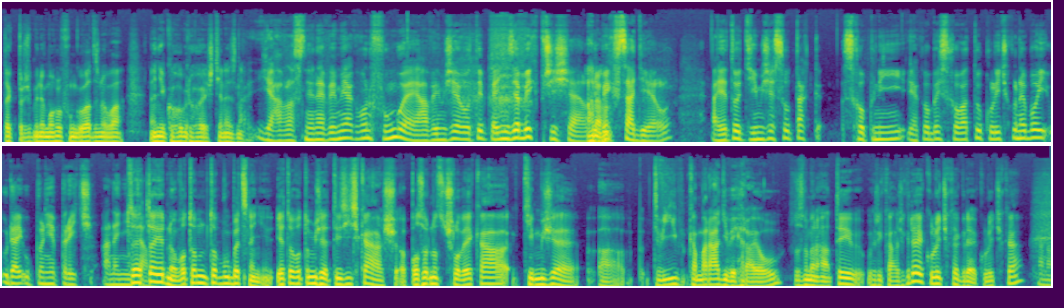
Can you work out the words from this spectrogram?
tak proč by nemohl fungovat znova na někoho, kdo ho ještě nezná? Já vlastně nevím, jak on funguje. Já vím, že o ty peníze bych přišel, ano. kdybych vsadil a je to tím, že jsou tak schopný jakoby schovat tu kuličku nebo ji udají úplně pryč a není to je tam? to jedno, o tom to vůbec není. Je to o tom, že ty získáš pozornost člověka tím, že tví kamarádi vyhrajou, to znamená, ty říkáš, kde je kulička, kde je kulička, ano.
